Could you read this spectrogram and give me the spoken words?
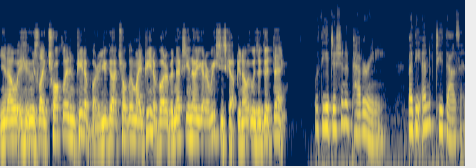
You know, it was like chocolate and peanut butter. You got chocolate and my peanut butter, but next you know, you got a Reese's cup. You know, it was a good thing. With the addition of Pavarini, by the end of 2000,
